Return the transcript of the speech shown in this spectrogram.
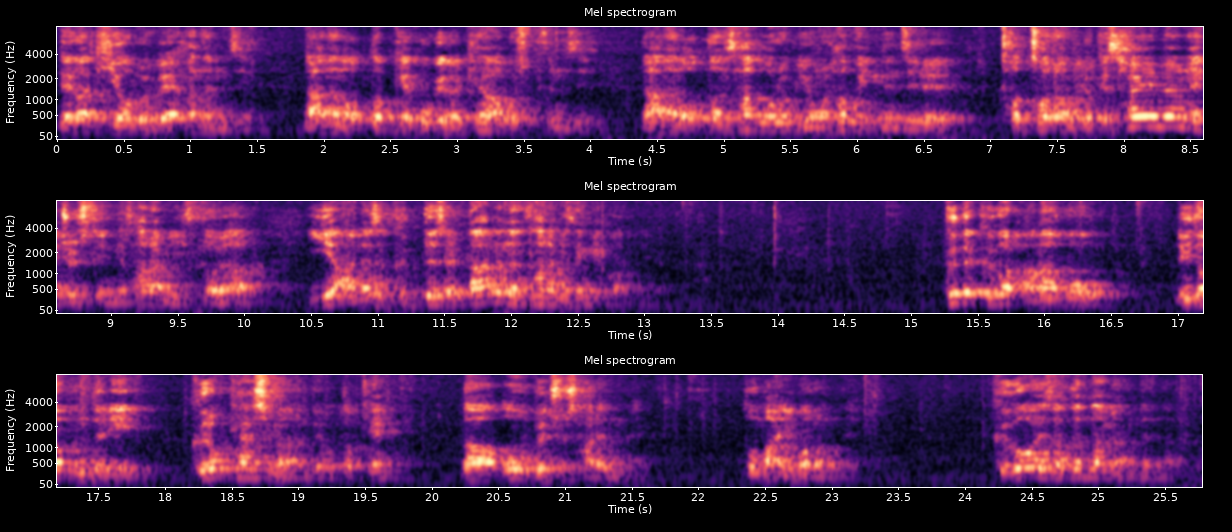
내가 기업을 왜 하는지, 나는 어떻게 고객을 케어하고 싶은지, 나는 어떤 사고로 미용을 하고 있는지를 저처럼 이렇게 설명해 줄 수 있는 사람이 있어야 이 안에서 그 뜻을 따르는 사람이 생길 거 아니에요. 근데 그걸 안 하고 리더분들이 그렇게 하시면 안 돼요. 어떻게? 나, 오, 매출 잘했네. 돈 많이 벌었네. 그거에서 끝나면 안 된다는 거예요.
